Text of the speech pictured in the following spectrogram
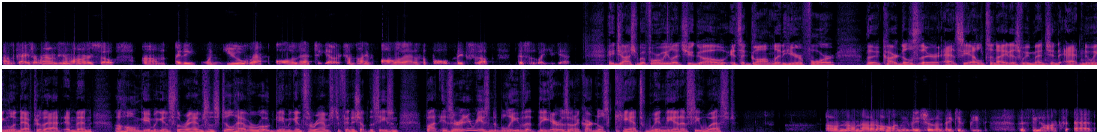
um, guys around him are. So um, I think when you wrap all of that together, combine all of that in the bowl, mix it up, this is what you get. Hey, Josh, before we let you go, it's a gauntlet here for the Cardinals. They're at Seattle tonight, as we mentioned, at New England after that, and then a home game against the Rams, and still have a road game against the Rams to finish up the season. But is there any reason to believe that the Arizona Cardinals can't win the NFC West? Oh, no, not at all. I mean, they show that they could beat the Seahawks at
